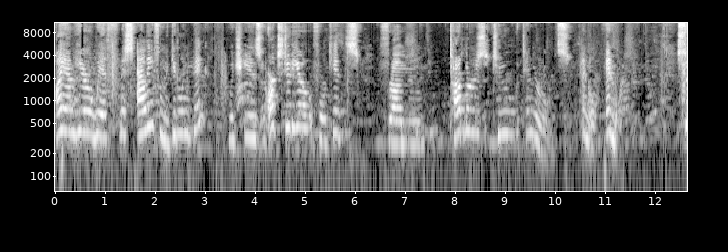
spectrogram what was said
I am here with Miss Allie from the Giggling Pig, which is an art studio for kids from toddlers to ten year olds and more, and more. So,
